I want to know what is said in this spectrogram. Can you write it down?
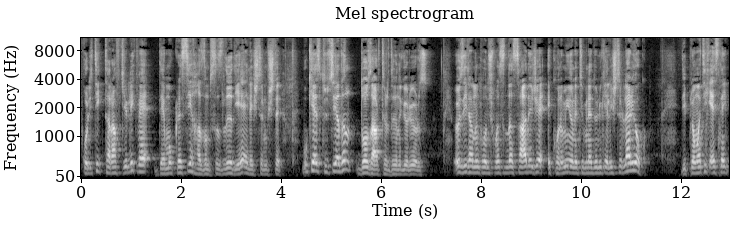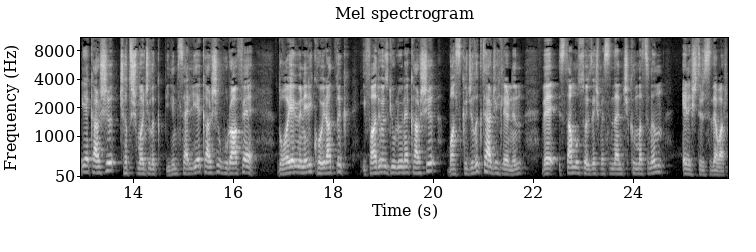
politik tarafgirlik ve demokrasi hazımsızlığı diye eleştirmişti. Bu kez TÜSİAD'ın doz artırdığını görüyoruz. Özilhan'ın konuşmasında sadece ekonomi yönetimine dönük eleştiriler yok. Diplomatik esnekliğe karşı çatışmacılık, bilimselliğe karşı hurafe, doğaya yönelik hoyratlık, ifade özgürlüğüne karşı baskıcılık tercihlerinin ve İstanbul Sözleşmesi'nden çıkılmasının eleştirisi de var.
